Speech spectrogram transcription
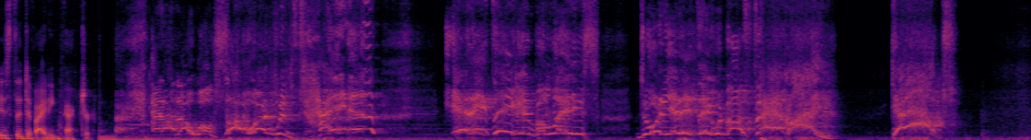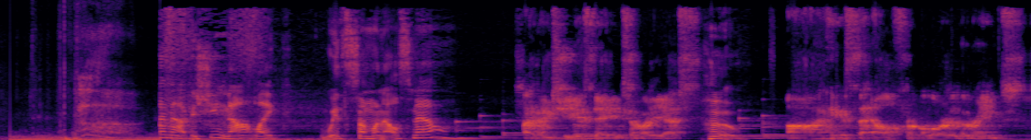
is the dividing factor. And I don't want someone with Time out. Is she not like with someone else now? I think she is dating somebody, yes. Who? Uh, I think it's the elf from The Lord of the Rings.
